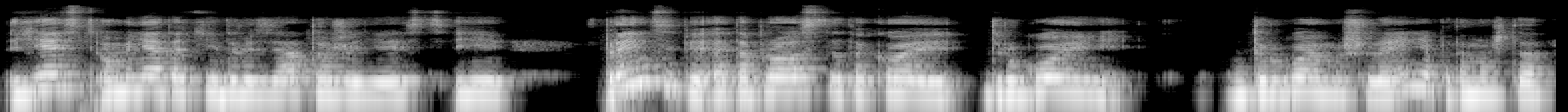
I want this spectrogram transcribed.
есть, у меня такие друзья тоже есть, и в принципе это просто такой другой, другое мышление, потому что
